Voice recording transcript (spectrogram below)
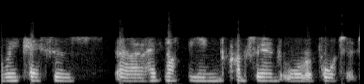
where cases uh, have not been confirmed or reported.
